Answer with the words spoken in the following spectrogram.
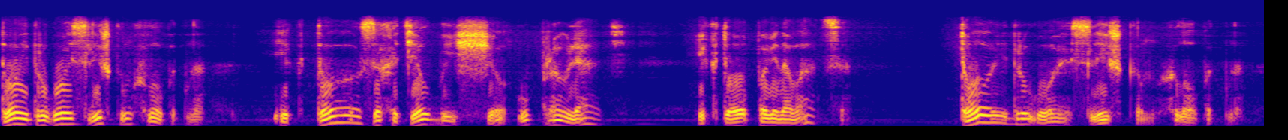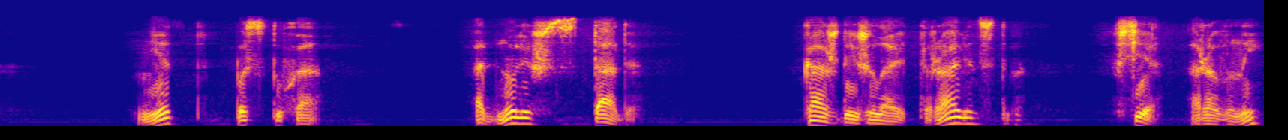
То и другое слишком хлопотно — и кто захотел бы еще управлять? И кто повиноваться? То и другое слишком хлопотно. Нет пастуха, одно лишь стадо. Каждый желает равенства, все равны.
